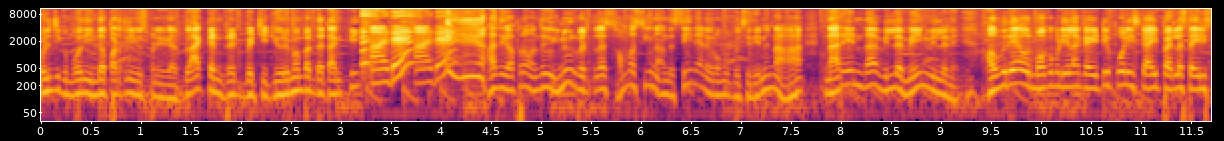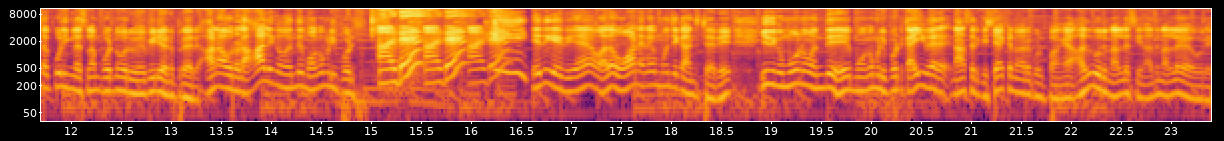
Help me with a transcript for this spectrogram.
ஒளிஞ்சிக்கும் போது இந்த படத்துலையும் யூஸ் பண்ணியிருக்காரு black and red bedsheet you remember the donkey அதுக்கப்புறம் வந்து இன்னொரு இடத்துல செம்ம சீன் அந்த சீன் எனக்கு ரொம்ப பிடிச்சது. என்னன்னா நரேன் தான் வில்ல மெயின் வில்லனு அவரே ஒரு முகமுடியெல்லாம் கட்டிட்டு போலீஸ்க்கு ஐபேட்ல ஸ்டைலிஷா கூலிங் கிளாஸ்லாம் போட்டு ஒரு வீடியோ அனுப்புறாரு. ஆனா அவரோட ஆளுங்க வந்து முகமுடி அட எதுக்கு எது அதான் ஓனரே மூஞ்சி காமிச்சிட்டாரு. இதுக்கு மூணு வந்து முகமுடி போட்டு கை வேற நாசருக்கு சேக்கன் வேற கொடுப்பாங்க. அது ஒரு நல்ல சீன் அது நல்ல ஒரு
